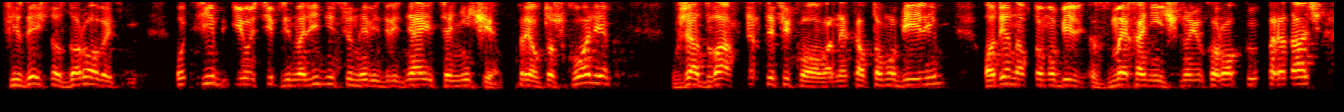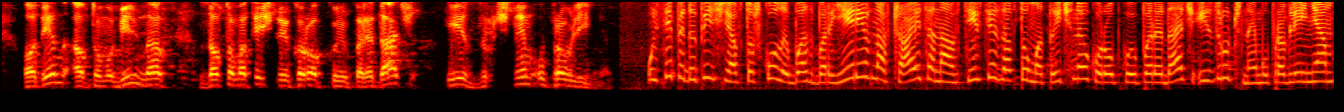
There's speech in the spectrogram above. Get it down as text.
фізично здорових осіб і осіб з інвалідністю не відрізняється нічим. При автошколі вже два сертифікованих автомобілі, один автомобіль з механічною коробкою передач, один автомобіль у нас з автоматичною коробкою передач і з ручним управлінням. Усі підопічні автошколи без бар'єрів навчаються на автівці з автоматичною коробкою передач і зручним управлінням.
